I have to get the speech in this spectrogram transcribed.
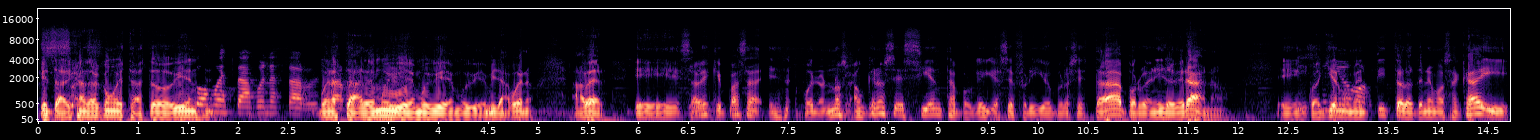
¿Qué tal, Alejandra? ¿Cómo estás? ¿Todo bien? ¿Cómo estás? Buenas tardes. Buenas tardes, muy bien, muy bien, muy bien. Mira, bueno, a ver, eh, ¿sabés qué pasa? Eh, Bueno, no, aunque no se sienta porque hace frío, pero se está por venir el verano. En Sí, cualquier señor. momentito lo tenemos acá y,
